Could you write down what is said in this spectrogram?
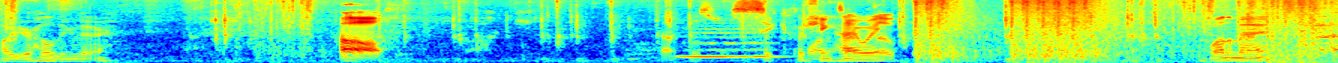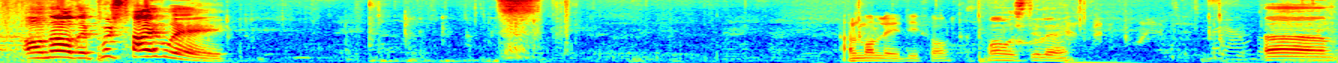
Oh, you're holding there. Oh. Fuck. That was sick. Pushing highway. though. One main. Oh no, they pushed highway! I'll molly default. One was delay. Um.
